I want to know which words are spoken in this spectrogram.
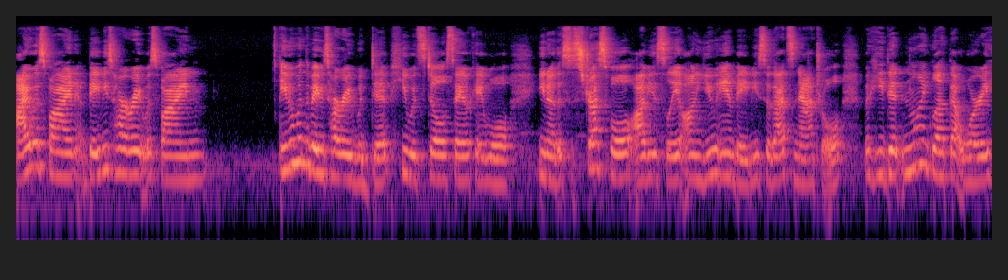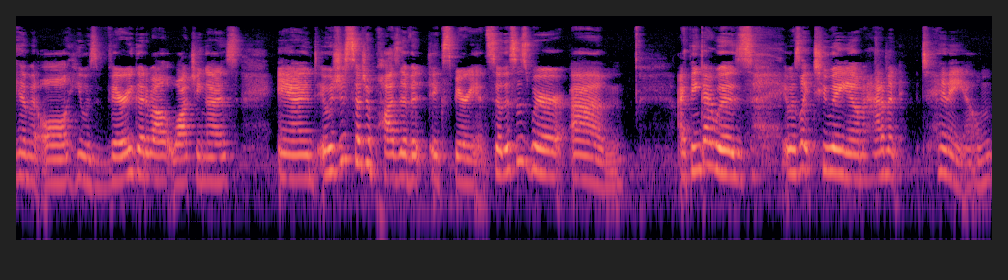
I was fine. Baby's heart rate was fine. Even when the baby's heart rate would dip, he would still say, okay, well, you know, this is stressful, obviously, on you and baby, so that's natural. But he didn't like let that worry him at all. He was very good about watching us and it was just such a positive experience. So this is where um, I think I was, it was like 2 a.m. I had him at 10 a.m.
